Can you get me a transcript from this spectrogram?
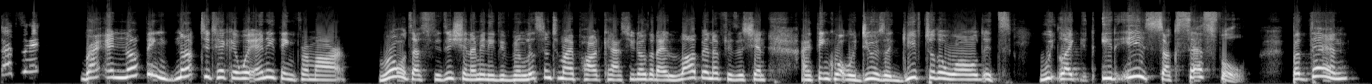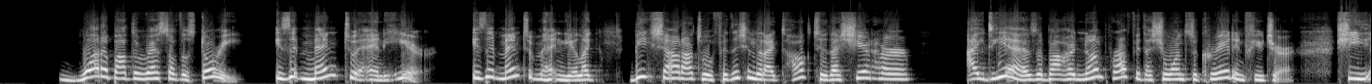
that's it. Right. And nothing, not to take away anything from our roles as physician. I mean, if you've been listening to my podcast, you know that I love being a physician. I think what we do is a gift to the world. It's we, like it is successful. But then what about the rest of the story? Is it meant to end here? Is it meant to end here? Like big shout out to a physician that I talked to that shared her ideas about her nonprofit that she wants to create in future. She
